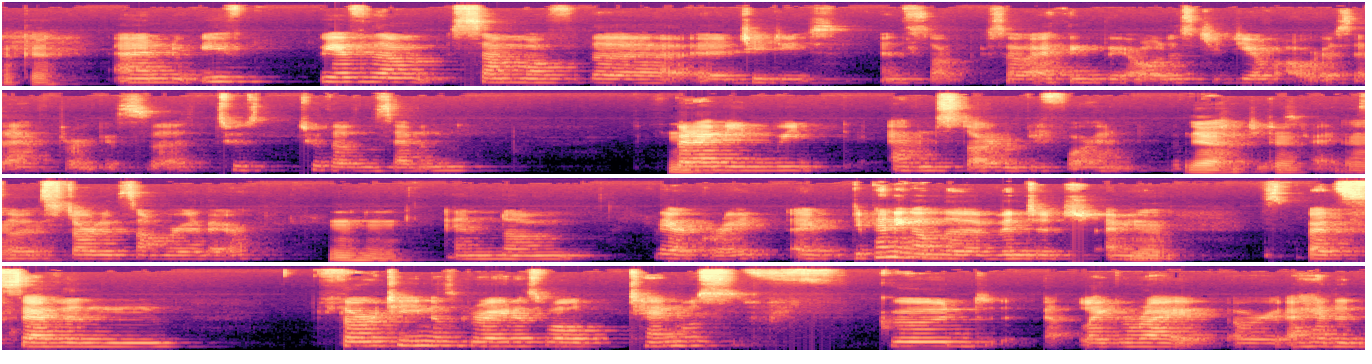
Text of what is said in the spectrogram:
Okay. and we've we have them some of the uh, GGs in stock. So I think the oldest GG of ours that I've drunk is uh, two, 2007. But Hmm. I mean, we haven't started beforehand with Yeah, right? Yeah, so it started somewhere there, Mm-hmm. and um, they're great. I, depending on the vintage, I mean, Yeah. but seven, 13 is great as well. Ten was good, like right, or I had a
